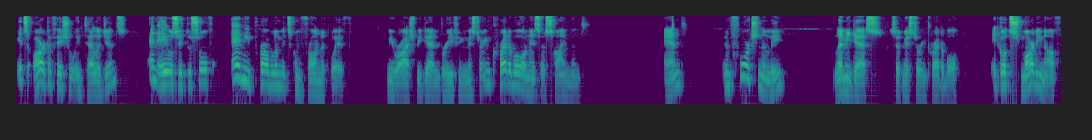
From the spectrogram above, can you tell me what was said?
Its artificial intelligence enables it to solve any problem it's confronted with. Mirage began briefing Mr. Incredible on his assignment. And, unfortunately, let me guess, said Mr. Incredible, it got smart enough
